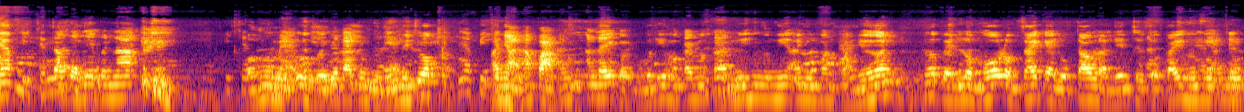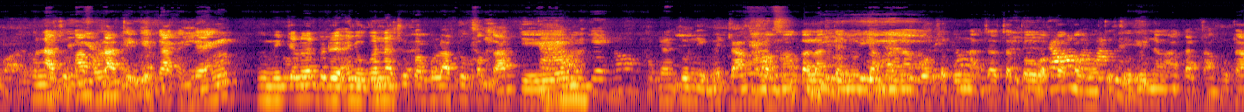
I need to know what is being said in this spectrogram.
ย่าปีฉันตั้งแต่นี้เป็นนะ ผมว่าแม่อุ้มไปเวลาจนอยู่ดีมีโชคอันยานอาปากอันใดก่อนบดีมาไกลมาไกลมีฮือมีอายุมันกว่าเยินเพื่อเป็นลมโพลมใจแก่ลูกเต้าหลานเลี้ยงสืบต่อไปฮือมีอายุคนนาสุภาพคนลาที่เกิดการแข็งแรงฮือมีเจริญไปเรื่อยอายุคนนาสุภาพคนลาทุกประการจริงยันตุนิไม่จังหรอกมังกรันจันยุจังมันนาโกสกุลนาจัสโตบัพพะกมุตุสุวินังอาการต่างพุทธา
